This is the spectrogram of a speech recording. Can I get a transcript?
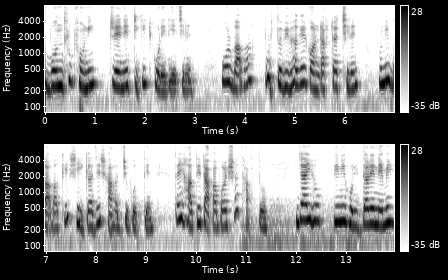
বন্ধু ফণি ট্রেনের টিকিট করে দিয়েছিলেন। ওর বাবা পূর্ত বিভাগের কন্ডাক্টর ছিলেন। উনি বাবাকে সেই কাজে সাহায্য করতেন। তাই হাতে টাকা পয়সা থাকতো। যাই হোক, তিনি হরিদ্বারে নেমে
